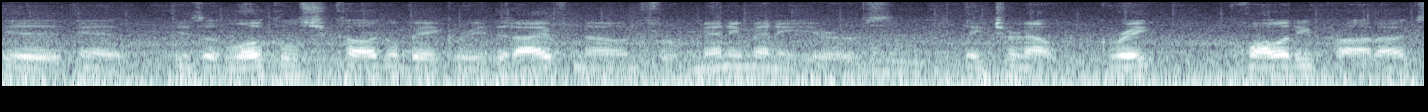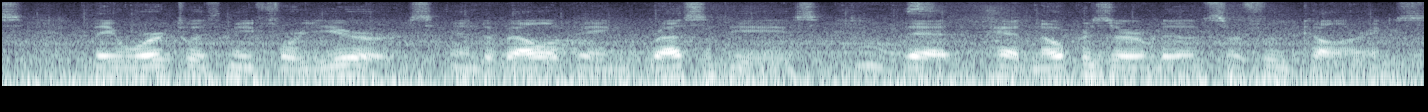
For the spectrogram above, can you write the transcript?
is a local Chicago bakery that I've known for many, many years. Mm-hmm. They turn out great quality products. They worked with me for years in developing recipes nice. that had no preservatives or food colorings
